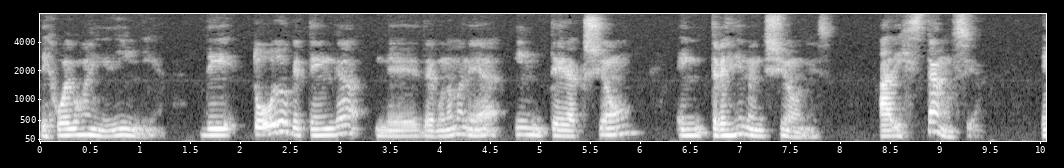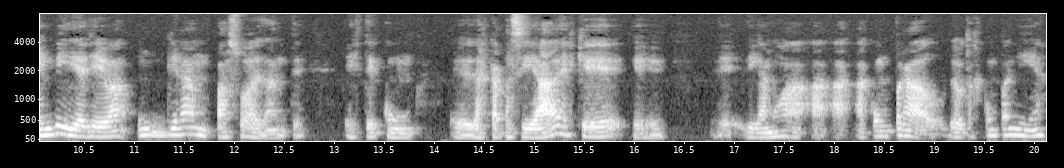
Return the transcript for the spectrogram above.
de juegos en línea, de todo lo que tenga de, alguna manera interacción en tres dimensiones a distancia. Nvidia lleva un gran paso adelante este, con eh, las capacidades que, eh, eh, digamos, ha, comprado de otras compañías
